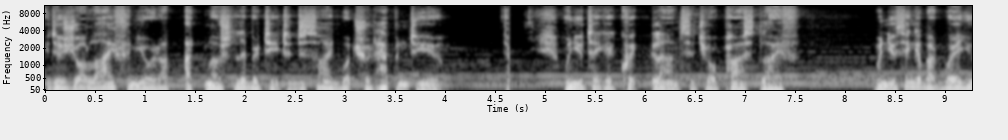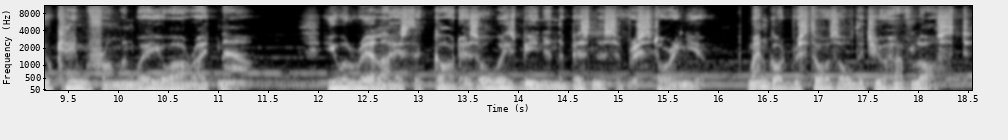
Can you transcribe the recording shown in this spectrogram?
It is your life and you are at utmost liberty to decide what should happen to you. When you take a quick glance at your past life, when you think about where you came from and where you are right now, you will realize that God has always been in the business of restoring you. When God restores all that you have lost,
